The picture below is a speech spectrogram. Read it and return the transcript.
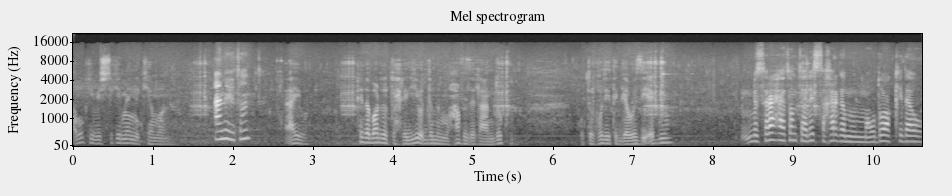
ابوكي بيشتكي منك يا منى. أنا يا طنط؟ أيوه. كده برضو تحرجيه قدام المحافظ اللي عندكم. وترفضي تتجوزي ابنه؟ بصراحة يا طنط لسه خارجة من موضوع كده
